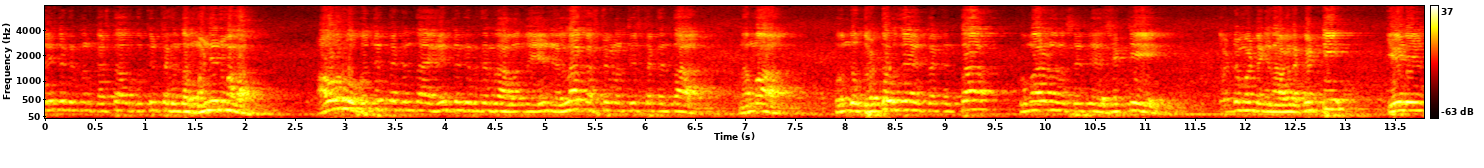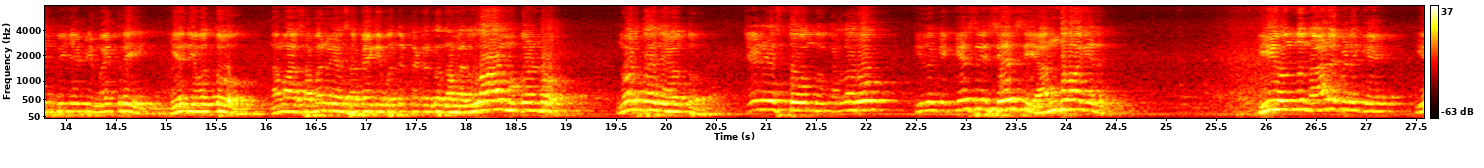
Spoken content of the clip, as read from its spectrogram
ರೈತರಿಗಿರ್ತಕ್ಕಂಥ ಕಷ್ಟ ಅವ್ರು ಗೊತ್ತಿರ್ತಕ್ಕಂಥ ಮಣ್ಣಿನ ಮಗ ಅವರು ಬಂದಿರ್ತಕ್ಕಂಥ ರೈತರಿಗಿರ್ತಕ್ಕಂಥ ಒಂದು ಏನು ಎಲ್ಲ ಕಷ್ಟಗಳನ್ನು ತೀರಿಸ್ತಕ್ಕಂಥ ನಮ್ಮ ಒಂದು ದೊಡ್ಡ ಹೃದಯ ಇರ್ತಕ್ಕಂಥ ಕುಮಾರಣ್ಣನ ಶಕ್ತಿ- ಶಕ್ತಿ ದೊಡ್ಡ ಮಟ್ಟಿಗೆ ನಾವೆಲ್ಲ ಕಟ್ಟಿ ಜೆ ಡಿ ಎಸ್ ಬಿಜೆಪಿ ಮೈತ್ರಿ ಏನು ಇವತ್ತು ನಮ್ಮ ಸಮನ್ವಯ ಸಭೆಗೆ ಬಂದಿರ್ತಕ್ಕಂಥ ನಾವೆಲ್ಲ ಮುಖಂಡರು ನೋಡ್ತಾ ಇದ್ದೀವಿ ಇವತ್ತು. ಜೆ ಡಿ ಎಸ್ ಒಂದು ಕಲ್ಲರು, ಇದಕ್ಕೆ ಕೇಸರಿ ಸೇರಿಸಿ ಅಂದವಾಗಿದೆ. ಈ ಒಂದು ನಾಳೆ ಬೆಳಿಗ್ಗೆ ಈ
